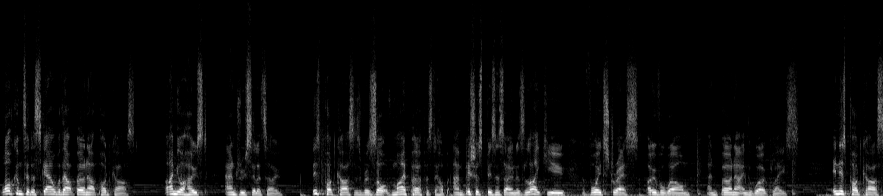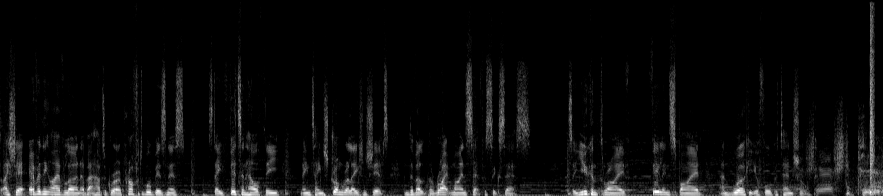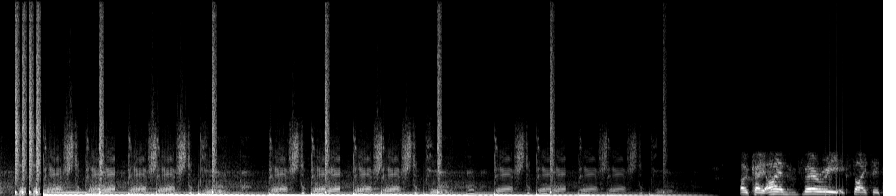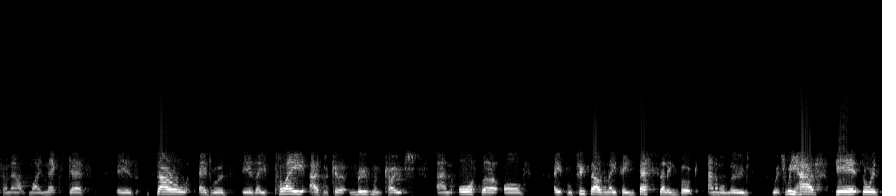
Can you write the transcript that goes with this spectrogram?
Welcome to the Scale Without Burnout podcast. I'm your host, Andrew Sillitoe. This podcast is a result of my purpose to help ambitious business owners like you avoid stress, overwhelm, and burnout in the workplace. In this podcast, I share everything I've learned about how to grow a profitable business, stay fit and healthy, maintain strong relationships, and develop the right mindset for success. So you can thrive, feel inspired, and work at your full potential. Okay, I am very excited to announce my next guest is Darryl Edwards. He is a play advocate, movement coach, and author of April 2018 best-selling book Animal Moves, which we have here. It's always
